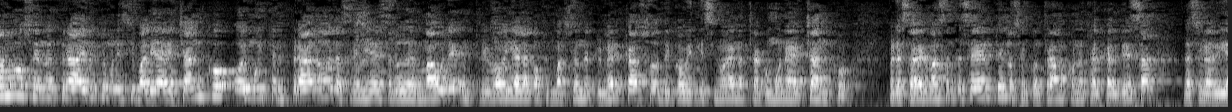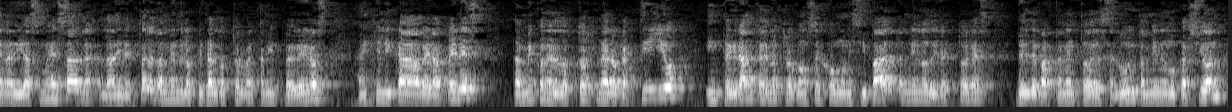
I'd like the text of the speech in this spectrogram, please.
Estamos en nuestra ilustre municipalidad de Chanco. Hoy muy temprano la Secretaría de Salud de Maule entregó ya la confirmación del primer caso de COVID-19 en nuestra comuna de Chanco. Para saber más antecedentes nos encontramos con nuestra alcaldesa, la señora Viviana Díaz Mesa, la, directora también del Hospital Dr. Benjamín Pedreros, Angélica Vera Pérez, también con el doctor Genaro Castillo, integrante de nuestro Consejo Municipal, también los directores del Departamento de Salud y también Educación,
